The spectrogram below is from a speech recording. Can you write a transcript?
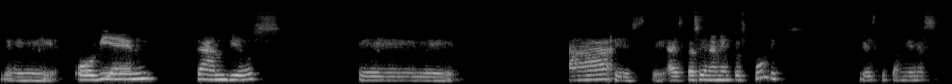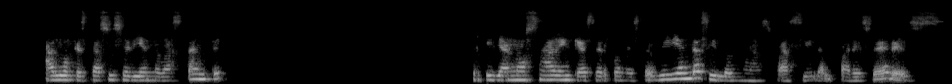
Eh, o bien cambios eh, a, este, a estacionamientos públicos. Esto también es algo que está sucediendo bastante, porque ya no saben qué hacer con estas viviendas y lo más fácil al parecer es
